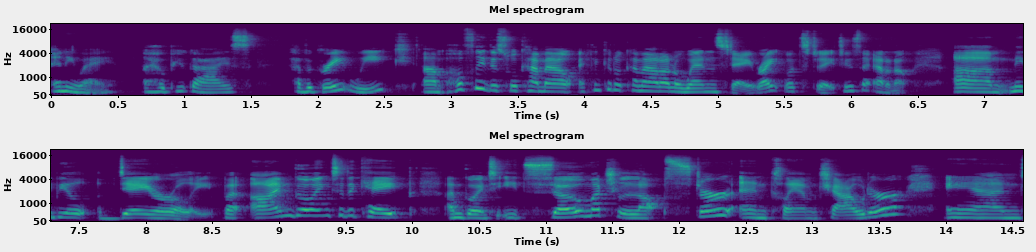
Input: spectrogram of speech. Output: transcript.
anyway, I hope you guys have a great week. Um, hopefully, this will come out. I think it'll come out on a Wednesday, right? What's today? Tuesday? I don't know. Um, maybe a, day early. But I'm going to the Cape. I'm going to eat so much lobster and clam chowder and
